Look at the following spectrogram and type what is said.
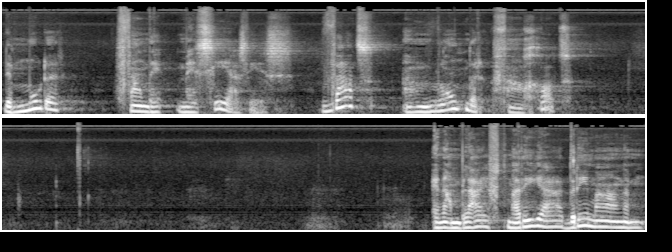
de moeder van de Messias is. Wat een wonder van God. En dan blijft Maria drie maanden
